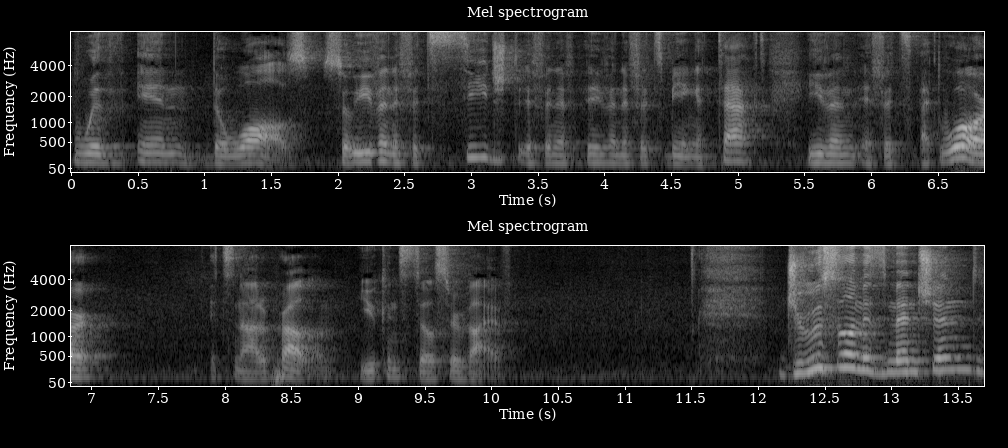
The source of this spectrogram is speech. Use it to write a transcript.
within the walls. So even if it's sieged, even if, even if it's being attacked, even if it's at war, it's not a problem. You can still survive. Jerusalem is mentioned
